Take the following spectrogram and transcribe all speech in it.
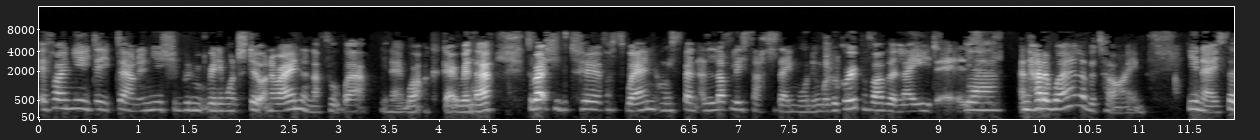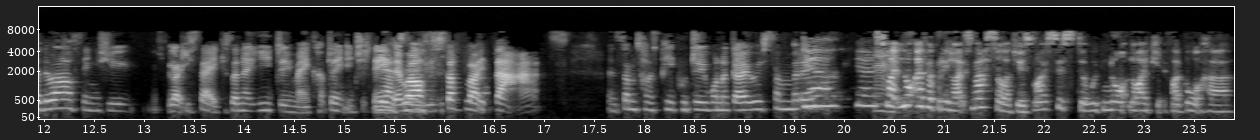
if I knew deep down, I knew she wouldn't really want to do it on her own. And I thought, well, you know what, I could go with her. So actually, the two of us went, and we spent a lovely Saturday morning with a group of other ladies yeah and had a whale of a time. You know, so there are things you, like you say, because I know you do makeup, don't you, Justine? Yeah, there are stuff like that, and sometimes people do want to go with somebody. yeah yeah it's Mm. like not everybody likes massages my sister would not like it if i bought her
